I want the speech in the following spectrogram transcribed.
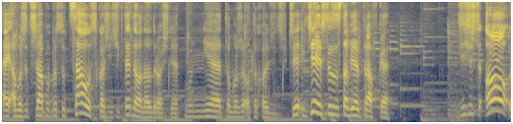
Ej, a może trzeba po prostu całą skosić i wtedy ona odrośnie? O nie, to może o to chodzić. Gdzie, gdzie jeszcze zostawiłem trawkę? Gdzieś jeszcze... O!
